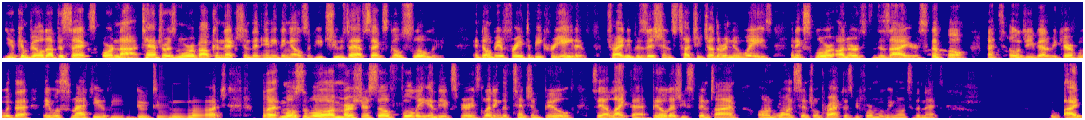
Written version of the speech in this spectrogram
you can build up to sex or not. Tantra is more about connection than anything else. If you choose to have sex, go slowly and don't be afraid to be creative. Try new positions, touch each other in new ways, and explore unearthed desires. oh, I told you, you got to be careful with that. They will smack you if you do too much. But most of all, immerse yourself fully in the experience, letting the tension build. Say, I like that. Build as you spend time on one central practice before moving on to the next. I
